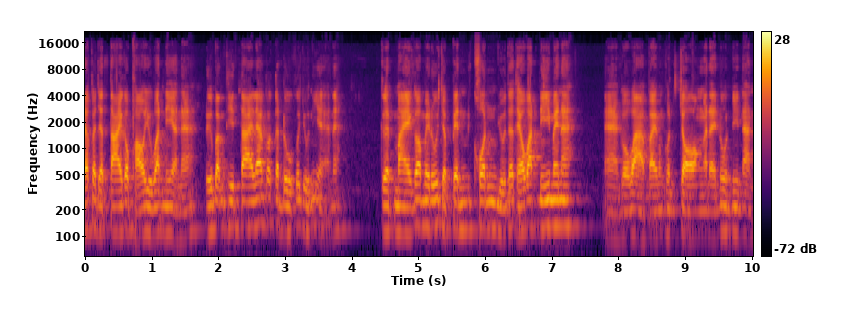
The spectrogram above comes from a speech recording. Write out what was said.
แล้วก็จะตายก็เผาอยู่วัดนี้อะนะหรือบางทีตายแล้วก็กระดูกก็อยู่เนี่ยนะเกิดใหม่ก็ไม่รู้จะเป็นคนอยู่แถววัดนี้ไหมนะอ่าก็ว่าไปบางคนจองอะไรนู่นนี่นั่น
